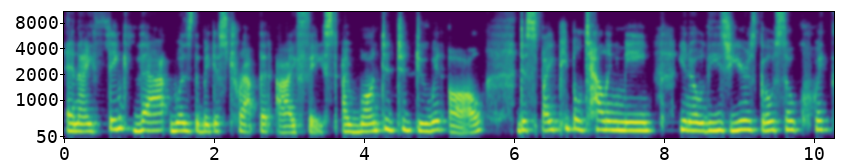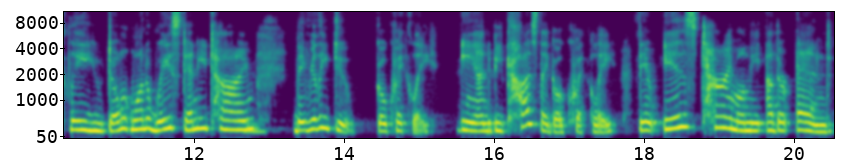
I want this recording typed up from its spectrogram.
And I think that was the biggest trap that I faced. I wanted to do it all, despite people telling me, you know, these years go so quickly. You don't want to waste any time. Mm-hmm. They really do go quickly. And because they go quickly, there is time on the other end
